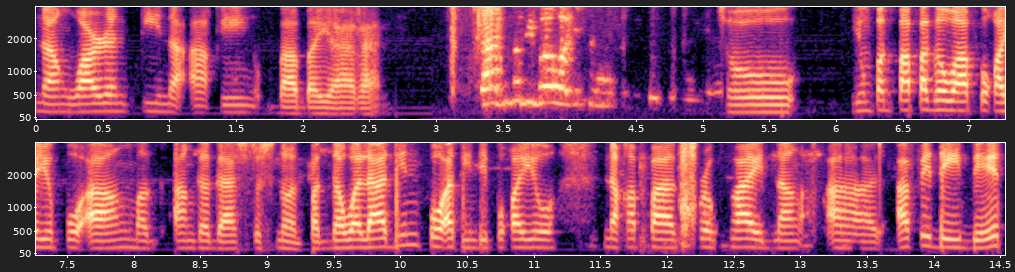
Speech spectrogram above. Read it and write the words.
ng warranty na aking babayaran. So, yung pagpapagawa po kayo po ang mag ang gagastos nun. Pag nawala din po at hindi po kayo nakapag-provide ng ah, affidavit,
